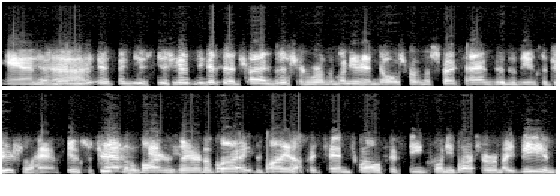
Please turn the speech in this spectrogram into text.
And, Yeah, uh, and, it, and you, you, get, you get that transition where the money then goes from the spec hands into the institutional hands. The institutional buyers there to buy to buy it up at 10, 12, 15, 20 bucks, whatever it might be, and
